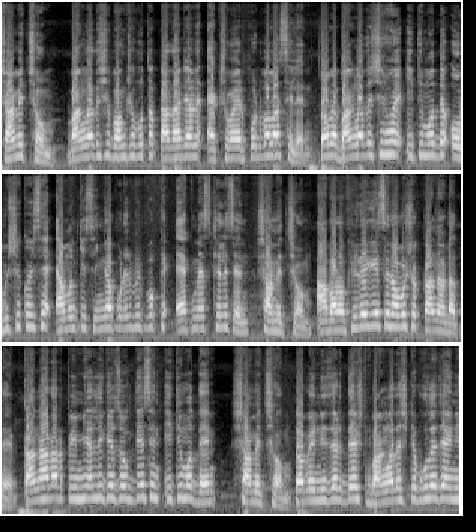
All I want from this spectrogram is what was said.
শামিদ সোম, বাংলাদেশি বংশোদ্ভূত কানাডিয়ান একসময়ের ফুটবলার ছিলেন। তবে বাংলাদেশের হয়ে ইতিমধ্যে অভিষেক হয়েছে এমনকি সিঙ্গাপুরের বিপক্ষে এক ম্যাচ খেলেছেন শামিদ সোম। আবারও ফিরে গিয়েছেন অবশ্য কানাডাতে। কানাডার প্রিমিয়ার লিগে যোগ দিয়েছেন ইতিমধ্যে শামিদ সোম তবে নিজের দেশ বাংলাদেশকে ভুলে যায়নি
